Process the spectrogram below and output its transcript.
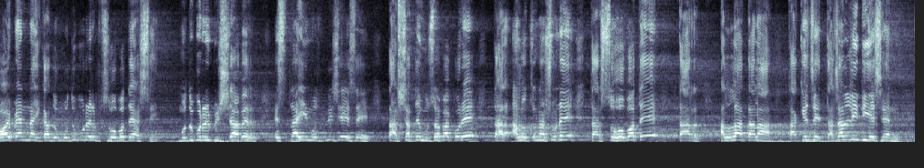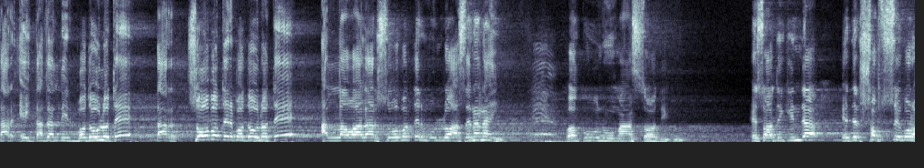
বয়ফ্রেন্ড নাই, কাদু মধুপুরের সোবতে আসছে। মধুপুরের বিশ্বাবের ইসলাহী মজলিসে এসে তার সাথে মুসাফা করে, তার আলোচনা শুনে, তার সোহবতে, তার আল্লাহ তালা তাকে যে তাজাল্লি দিয়েছেন, তার এই তাজাল্লির বদৌলতে তার সোহবতের বদৌলতে আল্লাহওয়ালার সোহবতের মূল্য আছে না নাই? মা এ সদিকিনরা এদের সবচেয়ে বড়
